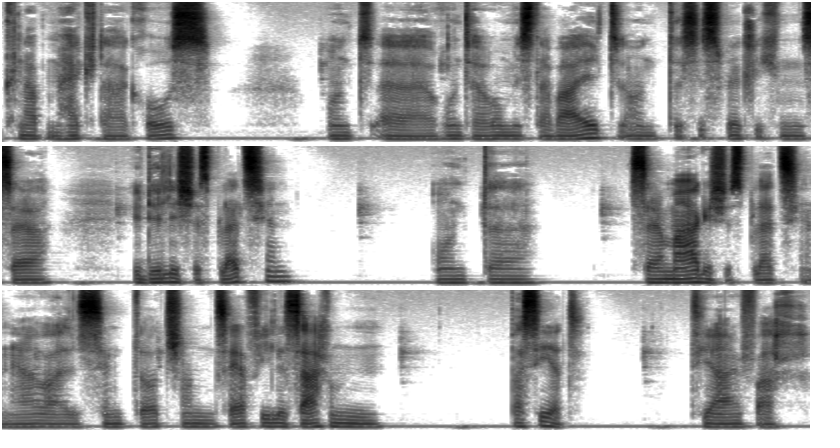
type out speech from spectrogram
knappen Hektar groß und äh, rundherum ist der Wald und es ist wirklich ein sehr idyllisches Plätzchen. Und äh, sehr magisches Plätzchen, ja, weil es sind dort schon sehr viele Sachen passiert. die einfach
